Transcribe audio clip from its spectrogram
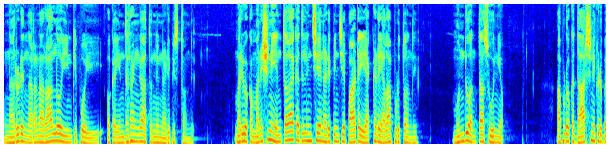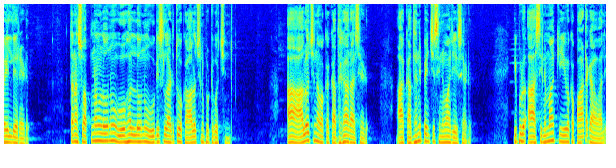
నరుడి నరనరాల్లో ఇంకిపోయి ఒక ఇంధనంగా అతన్ని నడిపిస్తోంది. మరి ఒక మనిషిని ఇంతలా కదిలించే నడిపించే పాట ఎక్కడ ఎలా పుడుతోంది? ముందు అంతా శూన్యం. అప్పుడు ఒక దార్శనికుడు బయలుదేరాడు. తన స్వప్నంలోనూ ఊహల్లోనూ ఊగిసలాడుతూ ఒక ఆలోచన పుట్టుకొచ్చింది. ఆ ఆలోచన ఒక కథగా రాశాడు. ఆ కథని పెంచి సినిమా చేశాడు. ఇప్పుడు ఆ సినిమాకి ఒక పాట కావాలి.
